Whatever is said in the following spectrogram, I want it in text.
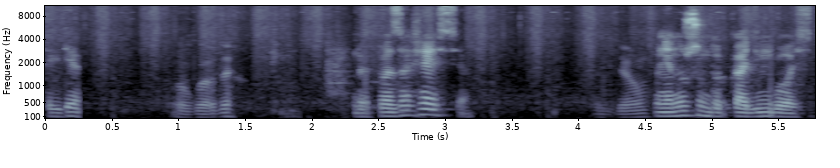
Ты где? В городе? Так возвращайся. Идем. Мне нужен только один гость.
